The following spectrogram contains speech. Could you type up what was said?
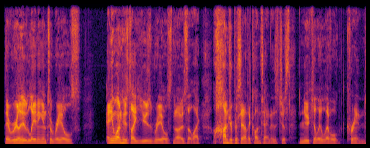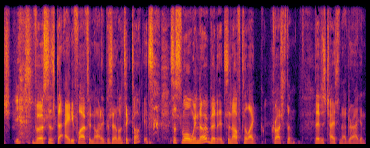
They're really leaning into Reels. Anyone who's like used Reels knows that like 100% of the content is just nuclear level cringe. Yes. Versus the 85 to 90% on TikTok. It's it's a small window, but it's enough to like crush them. They're just chasing that dragon.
